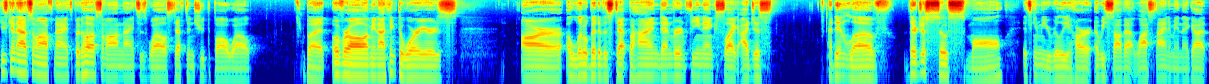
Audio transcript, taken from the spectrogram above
he's to have some off nights, but he'll have some on nights as well. Steph didn't shoot the ball well. But overall, I mean, I think the Warriors are a little bit of a step behind Denver and Phoenix. Like, I just, I didn't love, they're just so small. It's to be really hard. We saw that last night. I mean, they got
